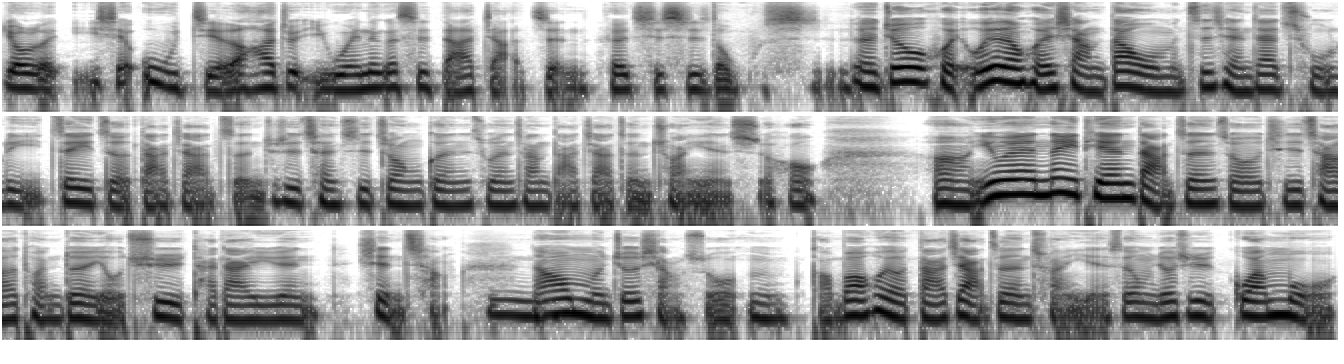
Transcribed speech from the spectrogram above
有了一些误解，然后他就以为那个是打假针，可其实都不是。对，就回我有点回想到我们之前在处理这一则打假针，就是陈世忠跟苏文昌打假针传言的时候。嗯，因为那天打针的时候，其实查核团队有去台大医院现场，嗯，然后我们就想说，嗯，搞不好会有打假针的传言，所以我们就去观摩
